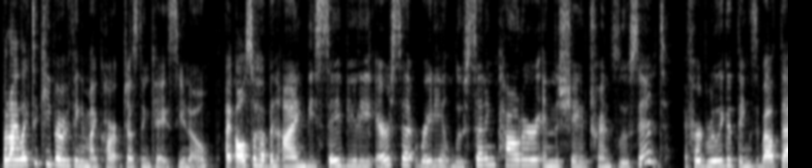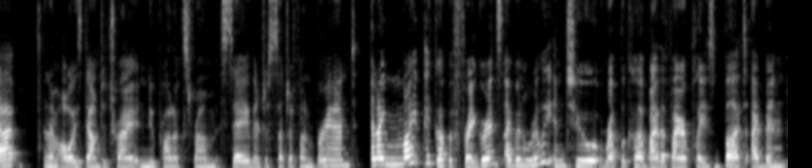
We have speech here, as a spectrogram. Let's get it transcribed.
But I like to keep everything in my cart just in case, you know. I also have been eyeing the Saie Beauty Air Set Radiant Loose Setting Powder in the shade Translucent. I've heard really good things about that and I'm always down to try new products from Saie. They're just such a fun brand. And I might pick up a fragrance. I've been really into Replica by the Fireplace, but I've been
